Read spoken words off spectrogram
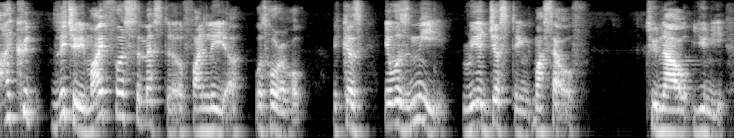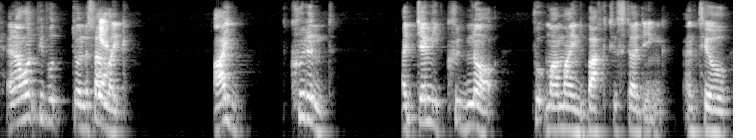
I could literally my first semester of final year was horrible because it was me readjusting myself to now uni. And I want people to understand yeah. like I couldn't I genuinely could not put my mind back to studying until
